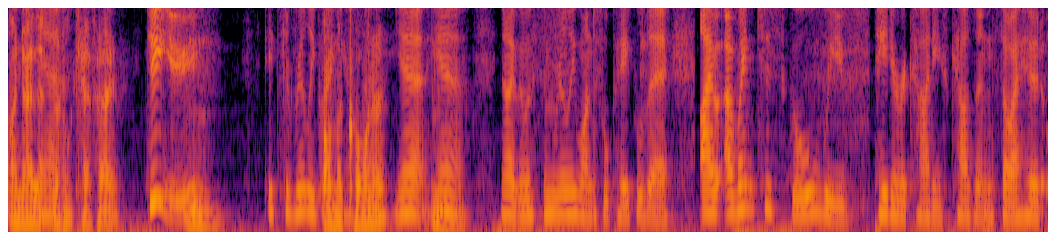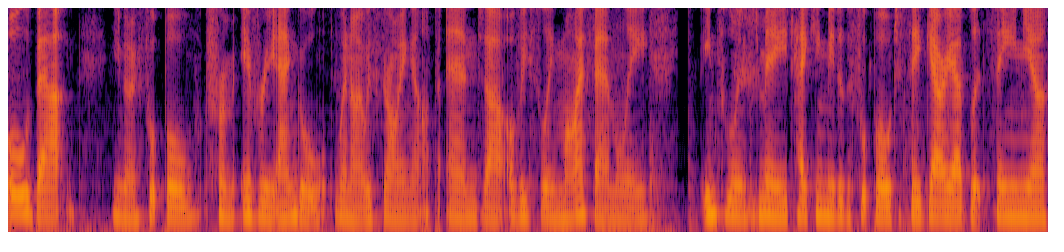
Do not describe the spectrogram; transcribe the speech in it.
I know that Yeah. little cafe. do you mm. It's a really great On the cafe. corner? Yeah, yeah. No, there were some really wonderful people there. I, I went to school with Peter Riccardi's cousin, so I heard all about you know football from every angle when I was growing up, and uh, obviously my family influenced me, taking me to the football to see Gary Ablett Senior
